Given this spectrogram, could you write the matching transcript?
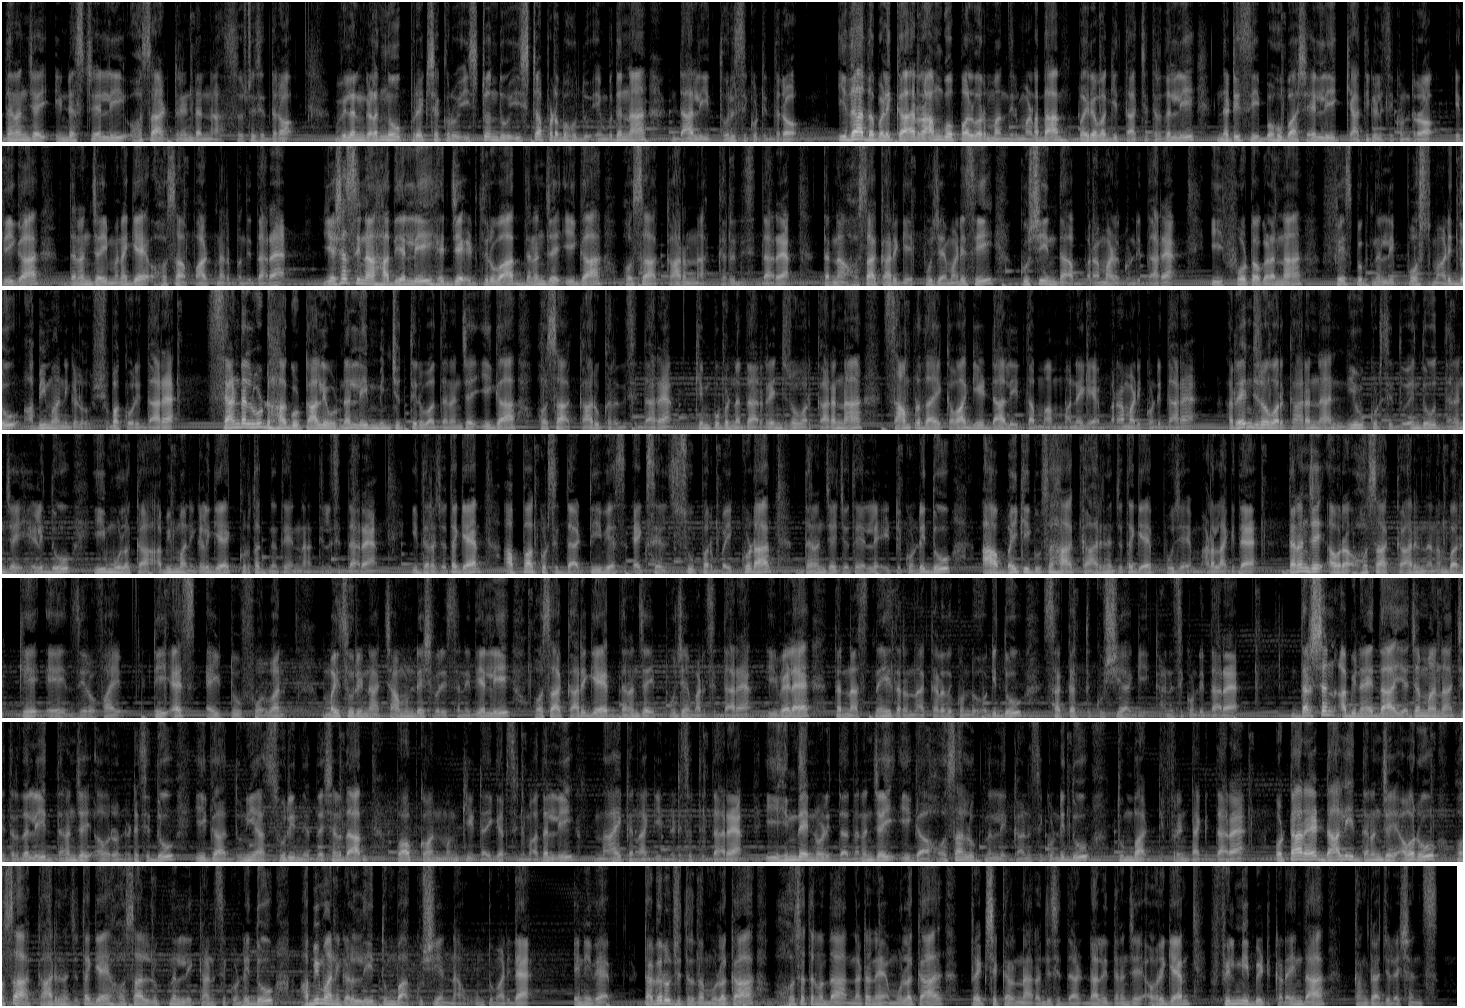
ಧನಂಜಯ್ ಇಂಡಸ್ಟ್ರಿಯಲ್ಲಿ ಹೊಸ ಟ್ರೆಂಡ್ ಅನ್ನ ಸೃಷ್ಟಿಸಿದ್ದರು. ವಿಲನ್ಗಳನ್ನು ಪ್ರೇಕ್ಷಕರು ಇಷ್ಟೊಂದು ಇಷ್ಟಪಡಬಹುದು ಎಂಬುದನ್ನ ಡಾಲಿ ತೋರಿಸಿಕೊಟ್ಟಿದ್ದರು. ಇದಾದ ಬಳಿಕ ರಾಮ್ ಗೋಪಾಲ್ ವರ್ಮಾ ನಿರ್ಮಾಣದ ಭೈರವಗೀತ ಚಿತ್ರದಲ್ಲಿ ನಟಿಸಿ ಬಹುಭಾಷೆಯಲ್ಲಿ ಖ್ಯಾತಿಗಳಿಸಿಕೊಂಡರು ಇದೀಗ ಧನಂಜಯ್ ಮನೆಗೆ ಹೊಸ ಪಾರ್ಟ್ನರ್ ಬಂದಿದ್ದಾರೆ. ಯಶಸ್ಸಿನ ಹಾದಿಯಲ್ಲಿ ಹೆಜ್ಜೆ ಇಡ್ತಿರುವ ಧನಂಜಯ್ ಈಗ ಹೊಸ ಕಾರನ್ನ ಖರೀದಿಸಿದ್ದಾರೆ. ತನ್ನ ಹೊಸ ಕಾರಿಗೆ ಪೂಜೆ ಮಾಡಿಸಿ ಖುಷಿಯಿಂದ ಬರಮಾಡಿಕೊಂಡಿದ್ದಾರೆ ಈ ಫೋಟೋಗಳನ್ನ ಫೇಸ್ಬುಕ್ನಲ್ಲಿ ಪೋಸ್ಟ್ ಮಾಡಿದ್ದು ಅಭಿಮಾನಿಗಳು ಶುಭ ಕೋರಿದ್ದಾರೆ. ಸ್ಯಾಂಡಲ್ವುಡ್ ಹಾಗೂ ಟಾಲಿವುಡ್ನಲ್ಲಿ ಮಿಂಚುತ್ತಿರುವ ಧನಂಜಯ್ ಈಗ ಹೊಸ ಕಾರು ಖರೀದಿಸಿದ್ದಾರೆ. ಕೆಂಪು ಬಣ್ಣದ ರೇಂಜ್ ರೋವರ್ ಕಾರನ್ನ ಸಾಂಪ್ರದಾಯಿಕವಾಗಿ ಡಾಲಿ ತಮ್ಮ ಮನೆಗೆ ಬರಮಾಡಿಕೊಂಡಿದ್ದಾರೆ ರೇಂಜ್ ರೋವರ್ ಕಾರನ್ನ ನೀವು ಕೊಡಿಸಿದ್ದು ಎಂದು ಧನಂಜಯ್ ಹೇಳಿದ್ದು ಈ ಮೂಲಕ ಅಭಿಮಾನಿಗಳಿಗೆ ಕೃತಜ್ಞತೆಯನ್ನ ತಿಳಿಸಿದ್ದಾರೆ. ಇದರ ಜೊತೆಗೆ ಅಪ್ಪ ಕೊಡಿಸಿದ್ದ ಟಿವಿಎಸ್ ಎಕ್ಸೆಲ್ ಸೂಪರ್ ಬೈಕ್ ಕೂಡ ಧನಂಜಯ್ ಜೊತೆಯಲ್ಲೇ ಇಟ್ಟುಕೊಂಡಿದ್ದು, ಆ ಬೈಕಿಗೂ ಸಹ ಕಾರಿನ ಜೊತೆಗೆ ಪೂಜೆ ಮಾಡಲಾಗಿದೆ. ಧನಂಜಯ್ ಅವರ ಹೊಸ ಕಾರಿನ number K A zero five T S eight two four one. ಮೈಸೂರಿನ ಚಾಮುಂಡೇಶ್ವರಿ ಸನ್ನಿಧಿಯಲ್ಲಿ ಹೊಸ ಕಾರಿಗೆ ಧನಂಜಯ್ ಪೂಜೆ ಮಾಡಿಸಿದ್ದಾರೆ. ಈ ವೇಳೆ ತನ್ನ ಸ್ನೇಹಿತರನ್ನ ಕರೆದುಕೊಂಡು ಹೋಗಿದ್ದು ಸಖತ್ ಖುಷಿಯಾಗಿ ಕಾಣಿಸಿಕೊಂಡಿದ್ದಾರೆ. ದರ್ಶನ್ ಅಭಿನಯದ ಯಜಮಾನ ಚಿತ್ರದಲ್ಲಿ ಧನಂಜಯ್ ಅವರು ನಟಿಸಿದ್ದು, ಈಗ ದುನಿಯಾ ಸೂರಿ ನಿರ್ದೇಶನದ ಪಾಪ್ಕಾರ್ನ್ ಮಂಕಿ ಟೈಗರ್ ಸಿನಿಮಾದಲ್ಲಿ ನಾಯಕನಾಗಿ ನಟಿಸುತ್ತಿದ್ದಾರೆ. ಈ ಹಿಂದೆ ನೋಡಿದ್ದ ಧನಂಜಯ್ ಈಗ ಹೊಸ ಲುಕ್ನಲ್ಲಿ ಕಾಣಿಸಿಕೊಂಡಿದ್ದು ತುಂಬಾ ಡಿಫರೆಂಟ್ ಆಗಿದ್ದಾರೆ. ಒಟ್ಟಾರೆ ಡಾಲಿ ಧನಂಜಯ್ ಅವರು ಹೊಸ ಕಾರಿನ ಜೊತೆಗೆ ಹೊಸ ಲುಕ್ನಲ್ಲಿ ಕಾಣಿಸಿಕೊಂಡಿದ್ದು, ಅಭಿಮಾನಿಗಳಲ್ಲಿ ತುಂಬಾ ಖುಷಿಯನ್ನ ಉಂಟು ಎನಿವೆ, ಟಗರು ಚಿತ್ರದ ಮೂಲಕ, ಹೊಸತನದ ನಟನೆಯ ಮೂಲಕ ಪ್ರೇಕ್ಷಕರನ್ನ ರಂಜಿಸಿದ್ದ ಡಾಲಿ ಧನಂಜಯ್ ಅವರಿಗೆ ಫಿಲ್ಮಿ ಬೀಟ್ ಕಡೆಯಿಂದ ಕಂಗ್ರ್ಯಾಚುಲೇಷನ್ಸ್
